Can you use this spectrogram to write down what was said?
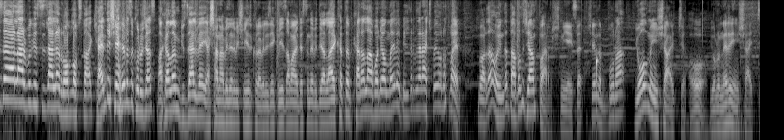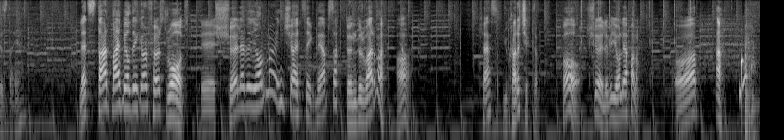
severler bugün sizlerle Roblox'ta kendi şehrimizi kuracağız. Bakalım güzel ve yaşanabilir bir şehir kurabilecek miyiz ama öncesinde videoya like atıp kanala abone olmayı ve bildirimleri açmayı unutmayın. Bu arada oyunda double jump varmış niyeyse. Şimdi buna yol mu inşa edeceğiz? Oo, yolu nereye inşa edeceğiz dayı? Let's start by building your first road. Ee, şöyle bir yol mu inşa etsek ne yapsak? Döndür var mı? Aa. Cancel. Yukarı çıktım. Oo, şöyle bir yol yapalım. Hop. Ah.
